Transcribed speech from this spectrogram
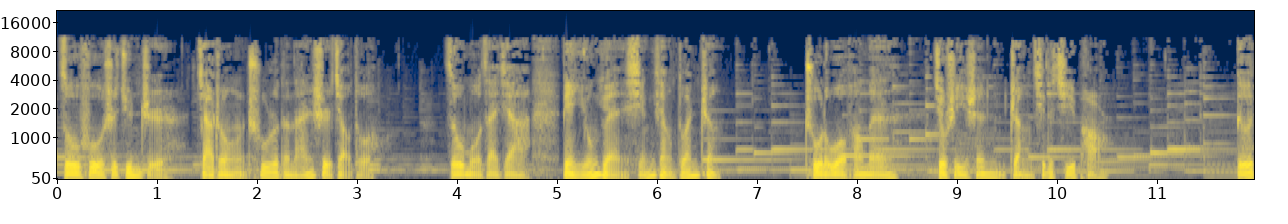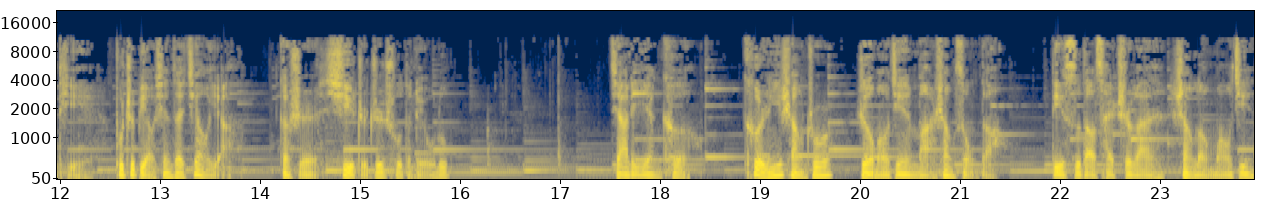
祖父是军职，家中出入的男士较多，祖母在家便永远形象端正，出了卧房门就是一身整齐的旗袍。得体不只表现在教养，更是细致之处的流露。家里宴客。客人一上桌，热毛巾马上送到。第四道菜吃完，上冷毛巾；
